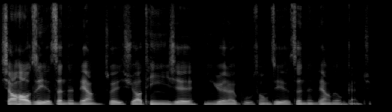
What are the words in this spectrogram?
消耗自己的正能量，所以需要听一些音乐来补充自己的正能量，这种感觉，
